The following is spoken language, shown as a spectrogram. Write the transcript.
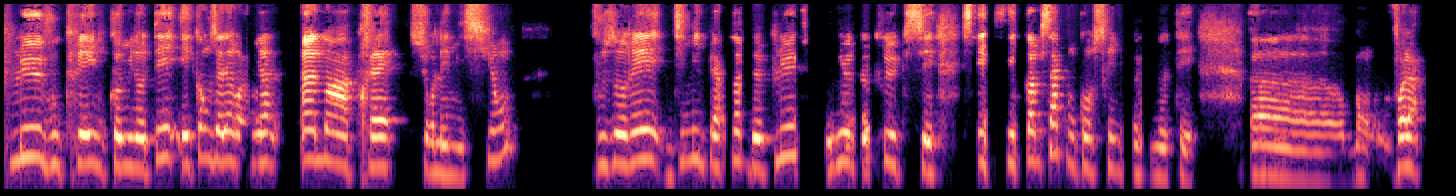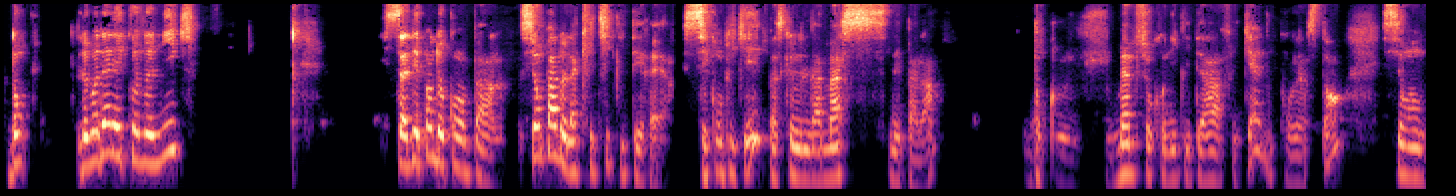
plus vous créez une communauté, et quand vous allez revenir un an après sur l'émission, vous aurez 10 000 personnes de plus au lieu de trucs. C'est, c'est, c'est comme ça qu'on construit une communauté. Euh, bon, voilà. Donc, le modèle économique, ça dépend de quoi on parle. Si on parle de la critique littéraire, c'est compliqué parce que la masse n'est pas là. Donc, même sur chronique littéraire africaine, pour l'instant, si on,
